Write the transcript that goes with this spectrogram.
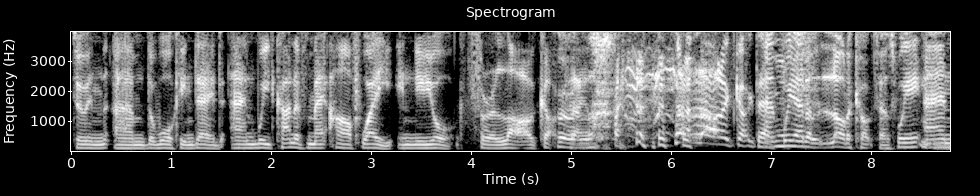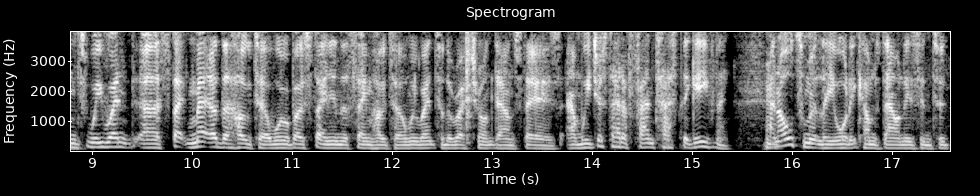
doing um, The Walking Dead, and we kind of met halfway in New York. For a lot of cocktails. For a lot. a lot of cocktails. And we had a lot of cocktails. We and we went uh, sta met at the hotel. We were both staying in the same hotel. and We went to the restaurant downstairs, and we just had a fantastic evening. And ultimately, all it comes down is into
